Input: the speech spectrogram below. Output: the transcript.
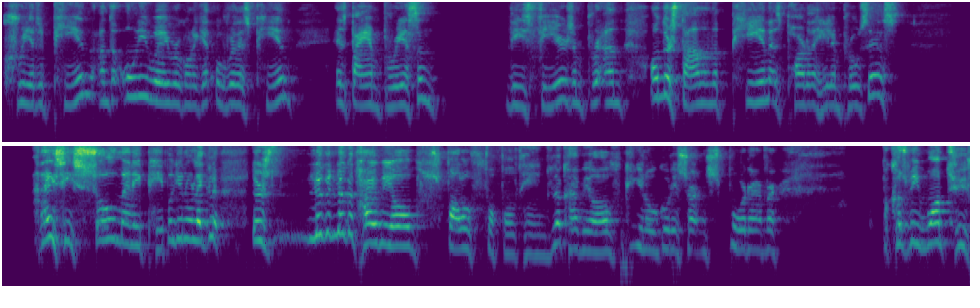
created pain. And the only way we're going to get over this pain is by embracing these fears and, and understanding that pain is part of the healing process. And I see so many people, you know, like look, there's look at look at how we all follow football teams. Look how we all, you know, go to a certain sport, ever, because we want to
